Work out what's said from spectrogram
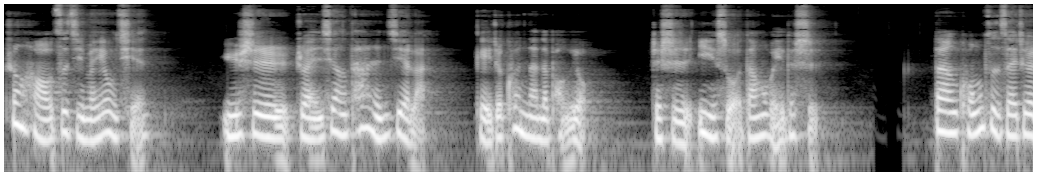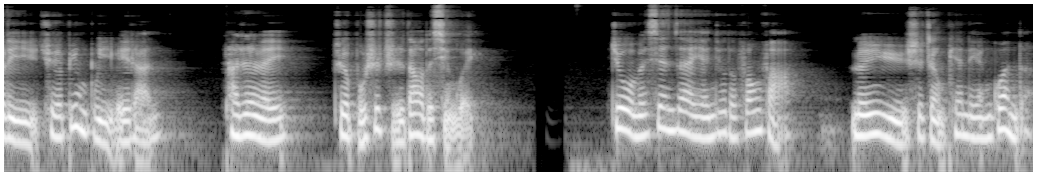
正好自己没有钱，于是转向他人借来，给这困难的朋友，这是义所当为的事。但孔子在这里却并不以为然，他认为这不是直道的行为。就我们现在研究的方法，《论语》是整篇连贯的。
